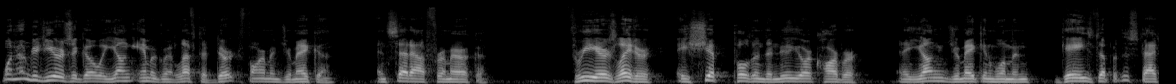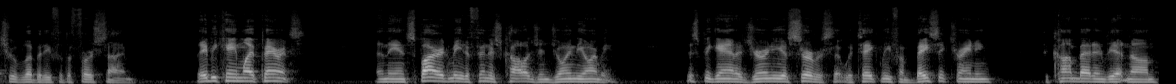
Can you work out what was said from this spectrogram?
100 years ago, a young immigrant left a dirt farm in Jamaica and set out for America. Three years later, a ship pulled into New York Harbor, and a young Jamaican woman gazed up at the Statue of Liberty for the first time. They became my parents and they inspired me to finish college and join the Army. This began a journey of service that would take me from basic training to combat in Vietnam,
